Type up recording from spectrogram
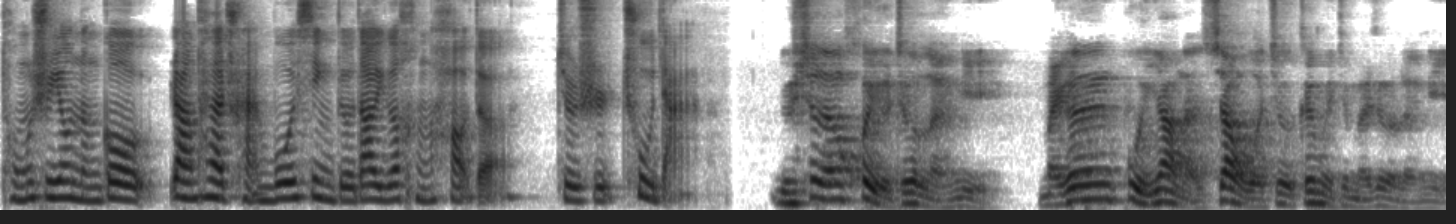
同时又能够让它的传播性得到一个很好的就是触达。有些人会有这个能力，每个人不一样的。像我就根本就没这个能力，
